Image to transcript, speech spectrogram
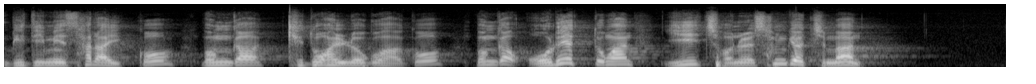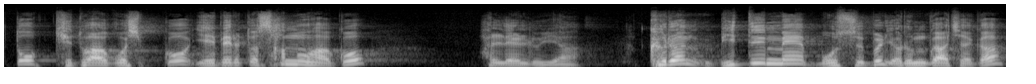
믿음이 살아 있고 뭔가 기도하려고 하고 뭔가 오랫동안 이 전을 섬겼지만 또 기도하고 싶고 예배를 또 사모하고 할렐루야. 그런 믿음의 모습을 여러분과 제가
